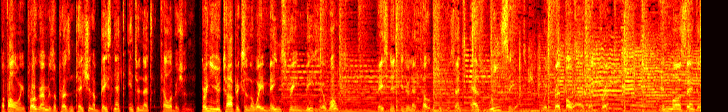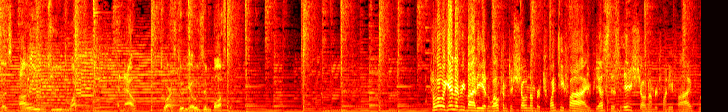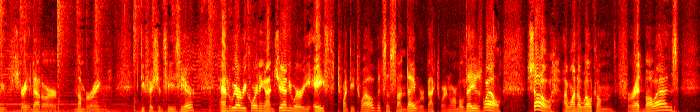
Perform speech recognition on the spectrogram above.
The following program is a presentation of BaseNet Internet Television, bringing you topics in the way mainstream media won't. BaseNet Internet Television presents As We See It with Fred Boaz and friends. In Los Angeles, I'm June White. And now, to our studios in Boston. Hello again, everybody, and welcome to show number 25. Yes, this is show number 25. We've straightened out our numbering deficiencies here. And we are recording on January 8th, 2012. It's a Sunday. We're back to our normal day as well. So, I want to welcome Fred Boaz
